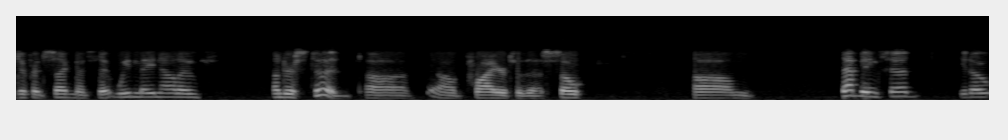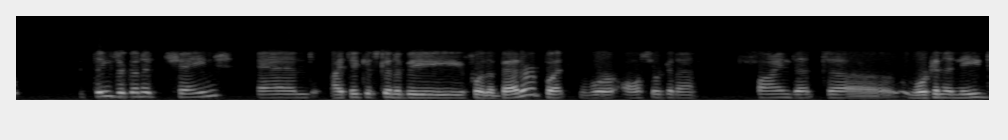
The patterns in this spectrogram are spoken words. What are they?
different segments that we may not have understood uh, uh, prior to this. So, um, that being said, you know, things are going to change, and I think it's going to be for the better. But we're also going to find that uh, we're going to need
